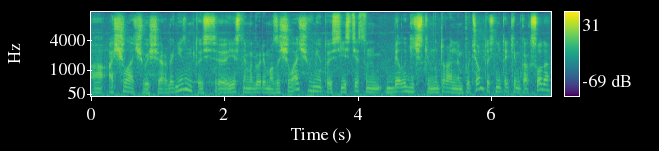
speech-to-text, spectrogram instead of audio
а, ощелачивающий организм, то есть э, если мы говорим о защелачивании, то есть естественным биологическим натуральным путем, то есть не таким как сода,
